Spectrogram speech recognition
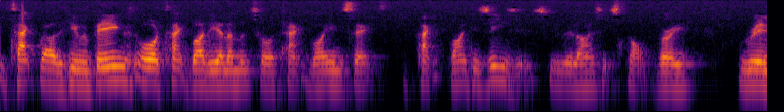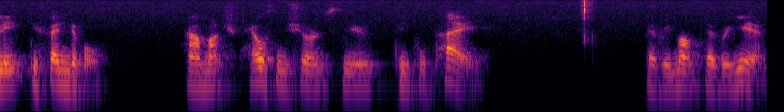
attacked by the human beings, or attacked by the elements, or attacked by insects, attacked by diseases? You realize it's not very really defendable. How much health insurance do you people pay every month, every year?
